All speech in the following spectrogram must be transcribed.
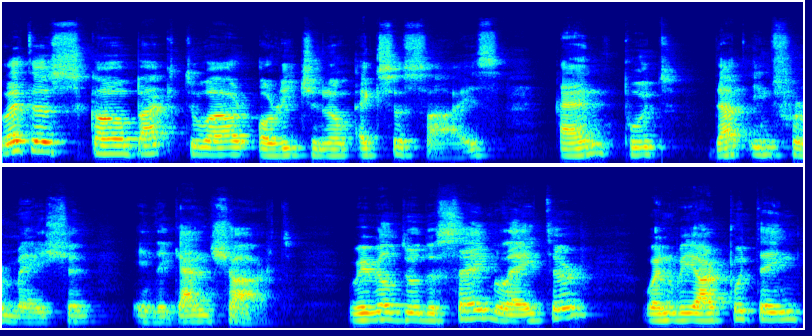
Let us go back to our original exercise and put that information in the Gantt chart. We will do the same later when we are putting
